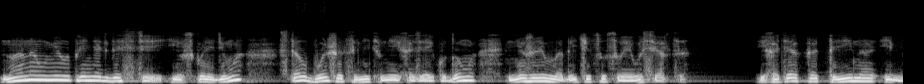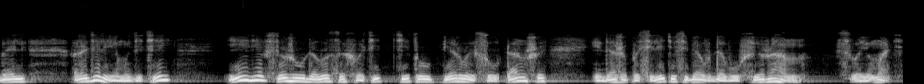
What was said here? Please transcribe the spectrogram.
Но она умела принять гостей, и вскоре Дюма стал больше ценить в ней хозяйку дома, нежели владычицу своего сердца. И хотя Катрина и Бель родили ему детей, Иде все же удалось захватить титул первой султанши и даже поселить у себя вдову Ферран, свою мать.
